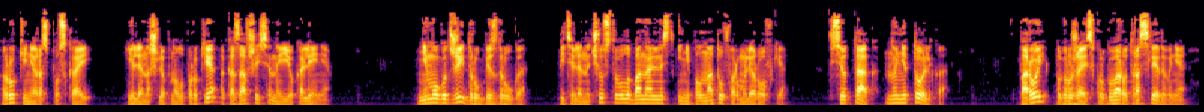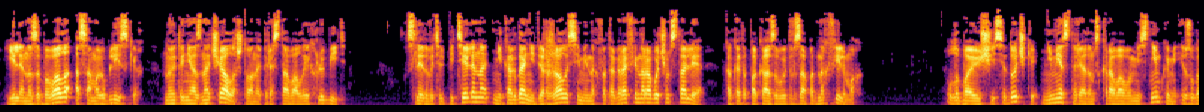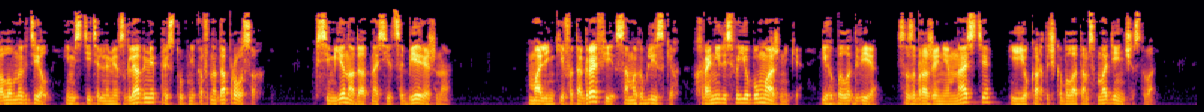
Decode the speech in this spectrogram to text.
Руки не распускай, Елена шлепнула по руке, оказавшейся на ее колене. Не могут жить друг без друга. Петелина чувствовала банальность и неполноту формулировки. Все так, но не только. Порой, погружаясь в круговорот расследования, Елена забывала о самых близких, но это не означало, что она переставала их любить. Следователь Петелина никогда не держала семейных фотографий на рабочем столе, как это показывают в западных фильмах. Улыбающейся дочке не место рядом с кровавыми снимками из уголовных дел и мстительными взглядами преступников на допросах. К семье надо относиться бережно. Маленькие фотографии самых близких хранились в ее бумажнике. Их было две, с изображением Насти, ее карточка была там с младенчества,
